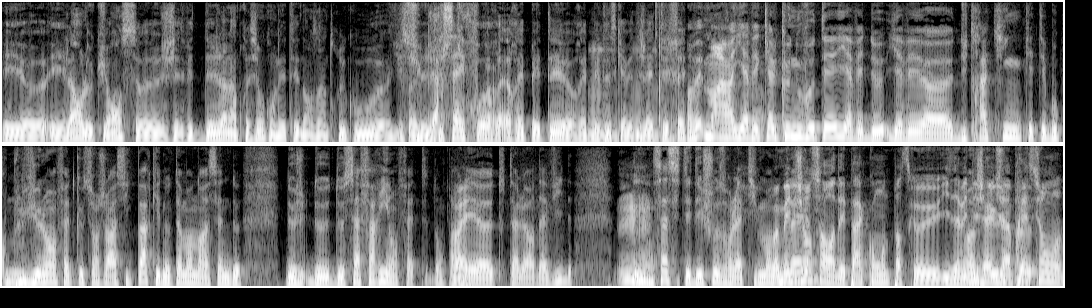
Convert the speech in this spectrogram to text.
et, euh, et là, en l'occurrence, euh, j'avais déjà l'impression qu'on était dans un truc où euh, il fallait super juste safe, répéter, répéter Mm. ce qui avait déjà été fait. En fait, bon, alors, il y avait quelques nouveautés. Il y avait, de, il y avait euh, du tracking qui était beaucoup plus violent en fait que sur Jurassic Park et notamment dans la scène de, de, de, de safari en fait dont parlait Ouais. euh, tout à l'heure David. Ça, c'était des choses relativement Ouais, mais les gens s'en rendaient pas compte parce que ils avaient Un déjà eu l'impression.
